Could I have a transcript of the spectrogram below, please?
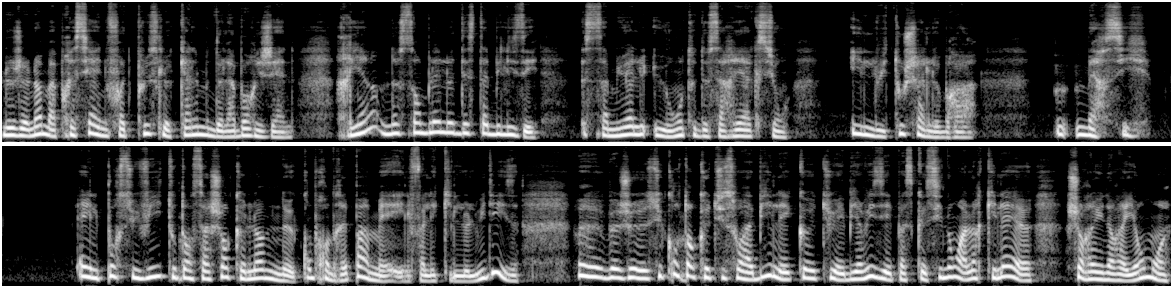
Le jeune homme apprécia une fois de plus le calme de l'aborigène. Rien ne semblait le déstabiliser. Samuel eut honte de sa réaction. Il lui toucha le bras. Merci. Et il poursuivit tout en sachant que l'homme ne comprendrait pas, mais il fallait qu'il le lui dise. Euh, ben, je suis content que tu sois habile et que tu aies bien visé, parce que sinon, à l'heure qu'il est, euh, j'aurais une oreille en moins.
